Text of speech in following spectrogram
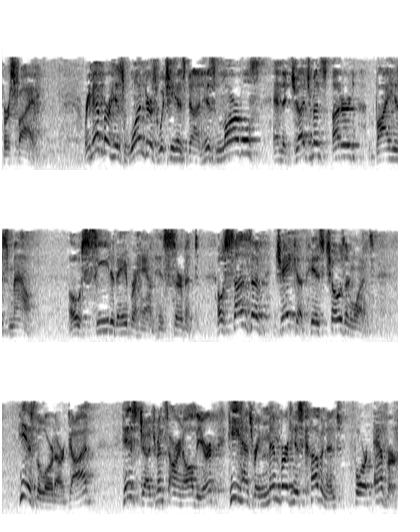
Verse 5. Remember his wonders which he has done, his marvels and the judgments uttered by his mouth. O seed of Abraham, his servant. O sons of Jacob, his chosen ones. He is the Lord our God. His judgments are in all the earth. He has remembered his covenant forever.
